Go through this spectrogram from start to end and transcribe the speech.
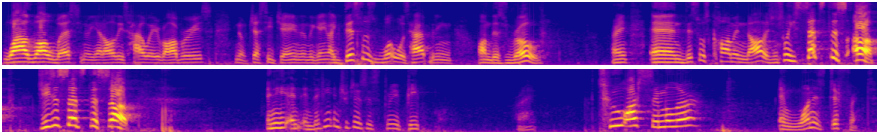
Wild Wild West, you know, you had all these highway robberies. You know, Jesse James and the gang. Like this was what was happening on this road, right? And this was common knowledge. And so he sets this up. Jesus sets this up, and he and, and then he introduces three people right? Two are similar and one is different.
